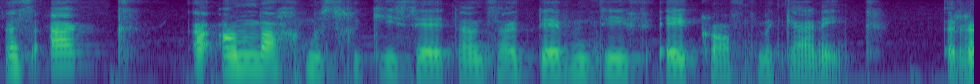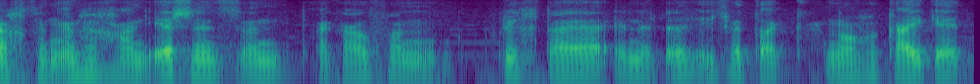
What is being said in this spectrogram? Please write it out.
As ek 'n ambag moes gekies het, dan sou ek definitief aircraft mechanic rigting ingegaan. Eerstens want ek hou van vliegtye en dit is iets wat ek na gekyk het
